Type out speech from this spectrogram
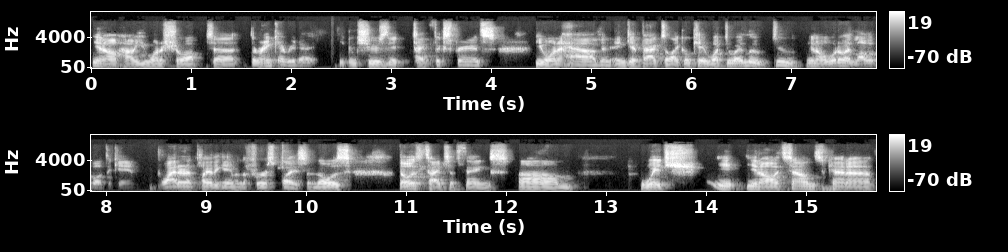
you know, how you want to show up to the rink every day. You can choose the type of experience you want to have and, and get back to like, okay, what do I lose? Do you know what do I love about the game? Why did I play the game in the first place? And those those types of things, um, which you know, it sounds kind of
